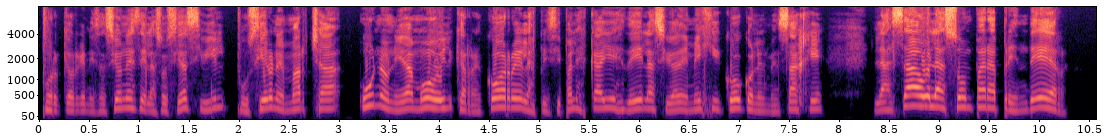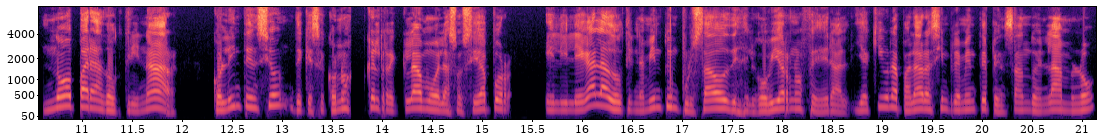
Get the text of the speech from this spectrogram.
porque organizaciones de la sociedad civil pusieron en marcha una unidad móvil que recorre las principales calles de la Ciudad de México con el mensaje, las aulas son para aprender, no para adoctrinar, con la intención de que se conozca el reclamo de la sociedad por el ilegal adoctrinamiento impulsado desde el gobierno federal. Y aquí una palabra simplemente pensando en AMLO,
